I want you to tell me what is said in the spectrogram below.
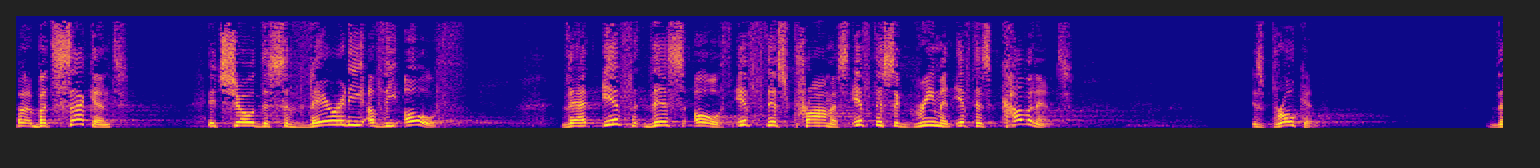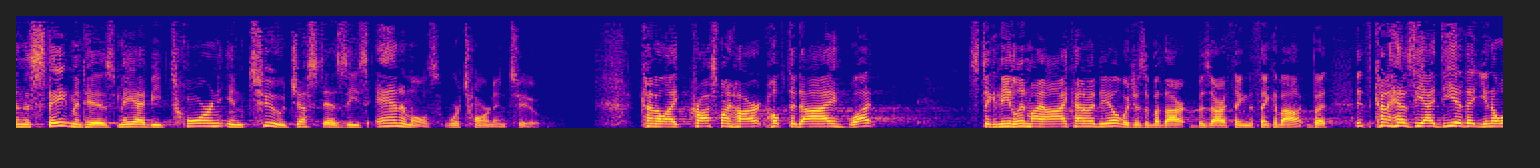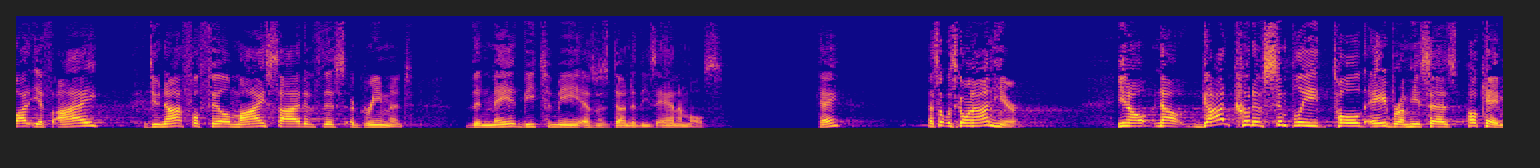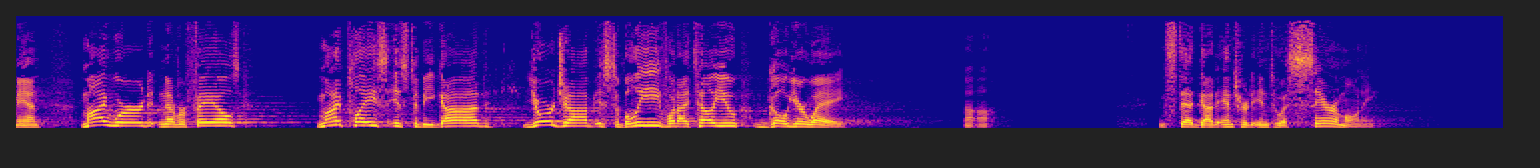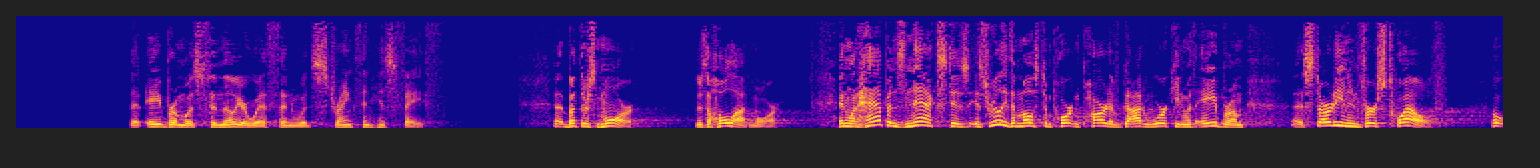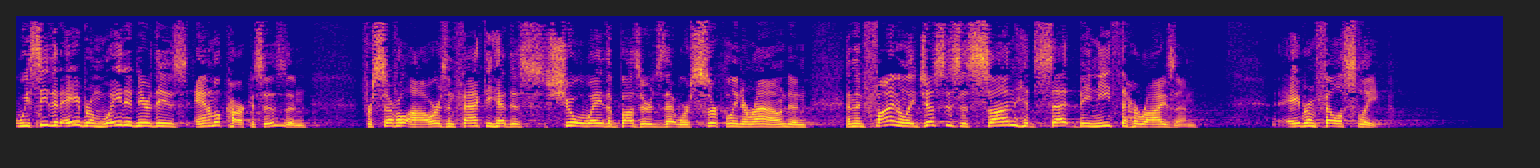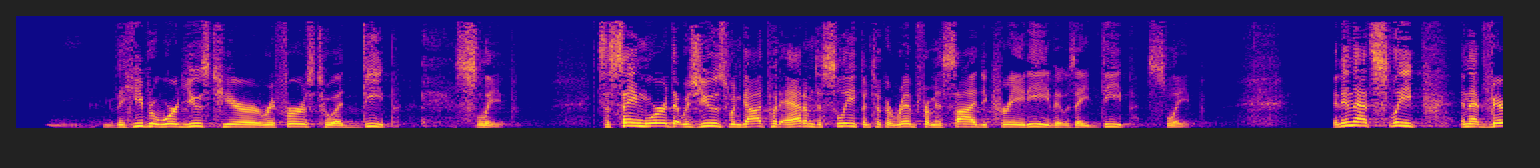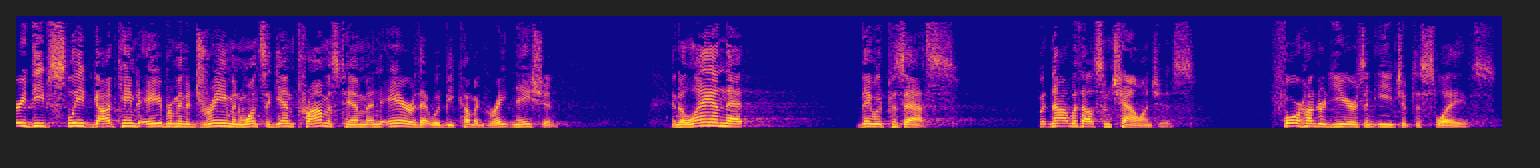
Uh, but second, it showed the severity of the oath. That if this oath, if this promise, if this agreement, if this covenant is broken, then the statement is, may I be torn in two just as these animals were torn in two. Kind of like cross my heart, hope to die, what? Stick a needle in my eye kind of a deal, which is a bizarre, bizarre thing to think about. But it kind of has the idea that, you know what, if I do not fulfill my side of this agreement, then may it be to me as was done to these animals. Okay? That's what was going on here. You know, now God could have simply told Abram, he says, okay man, my word never fails. My place is to be God. Your job is to believe what I tell you. Go your way. Uh-uh. Instead, God entered into a ceremony that Abram was familiar with and would strengthen his faith. But there's more. There's a whole lot more. And what happens next is, is really the most important part of God working with Abram, uh, starting in verse 12. We see that Abram waited near these animal carcasses and for several hours. In fact, he had to shoo away the buzzards that were circling around. And, and then finally, just as the sun had set beneath the horizon, Abram fell asleep. The Hebrew word used here refers to a deep sleep. It's the same word that was used when God put Adam to sleep and took a rib from his side to create Eve. It was a deep sleep. And in that sleep, in that very deep sleep, God came to Abram in a dream and once again promised him an heir that would become a great nation and a land that they would possess, but not without some challenges. 400 years in Egypt as slaves.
